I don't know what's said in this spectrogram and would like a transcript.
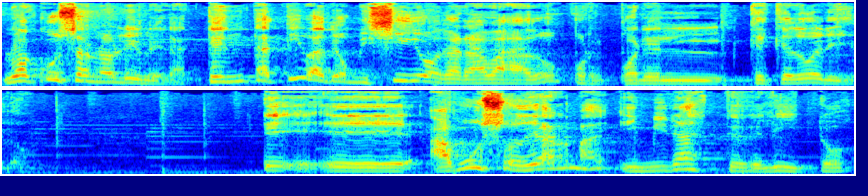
Lo acusan a Olivera. Tentativa de homicidio agravado por, por el que quedó herido. Eh, eh, abuso de armas y mirá este delito,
